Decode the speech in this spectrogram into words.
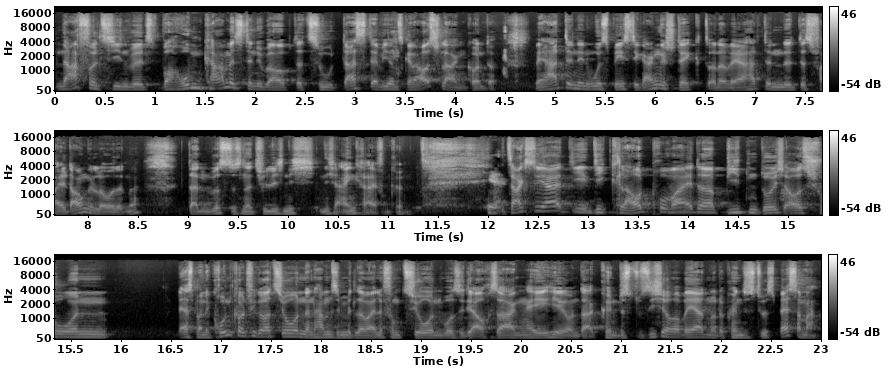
nachvollziehen willst, warum kam es denn überhaupt dazu, dass der Virenscanner ausschlagen konnte? Wer hat denn den USB-Stick angesteckt oder wer hat denn das File downgeloadet? Ne? Dann wirst du es natürlich nicht, nicht eingreifen können. Ja. Jetzt sagst du ja, die, die Cloud-Provider bieten durchaus schon erstmal eine Grundkonfiguration, dann haben sie mittlerweile Funktionen, wo sie dir auch sagen, hey, hier und da könntest du sicherer werden oder könntest du es besser machen.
